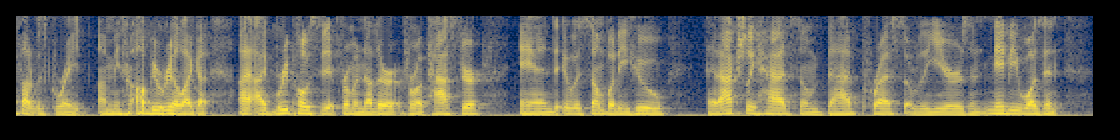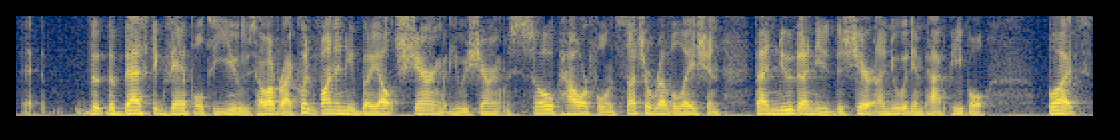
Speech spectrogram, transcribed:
thought it was great. I mean, I'll be real. Like I, I reposted it from another, from a pastor, and it was somebody who had actually had some bad press over the years and maybe wasn't eh, the, the best example to use. However, I couldn't find anybody else sharing what he was sharing. It was so powerful and such a revelation that I knew that I needed to share it and I knew it would impact people. But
